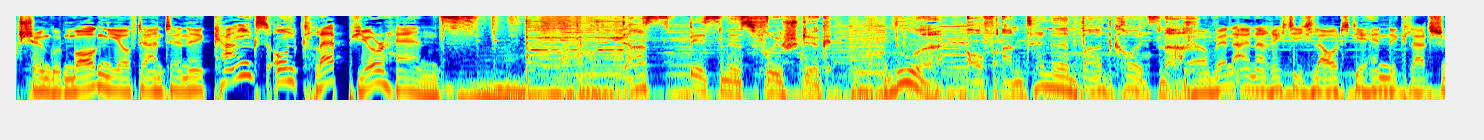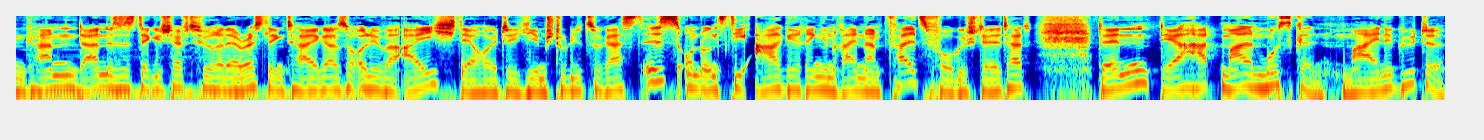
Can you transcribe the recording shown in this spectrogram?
Schönen guten Morgen hier auf der Antenne. Kanks und Clap Your Hands. Das Business Frühstück. Nur auf Antenne Bad Kreuznach. Ja, wenn einer richtig laut die Hände klatschen kann, dann ist es der Geschäftsführer der Wrestling Tigers, Oliver Eich, der heute hier im Studio zu Gast ist und uns die arge Ringen Rheinland-Pfalz vorgestellt hat. Denn der hat mal Muskeln. Meine Güte.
